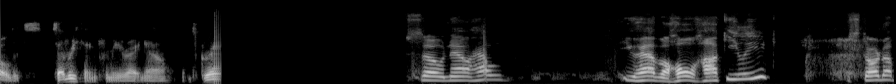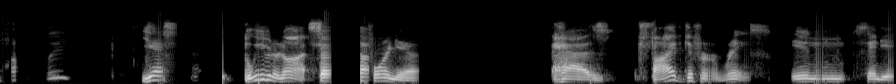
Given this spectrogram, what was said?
it's it's everything for me right now. It's great. So now, how you have a whole hockey league, startup hockey league? Yes, believe it or not, Southern California has five different rinks in San Diego.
